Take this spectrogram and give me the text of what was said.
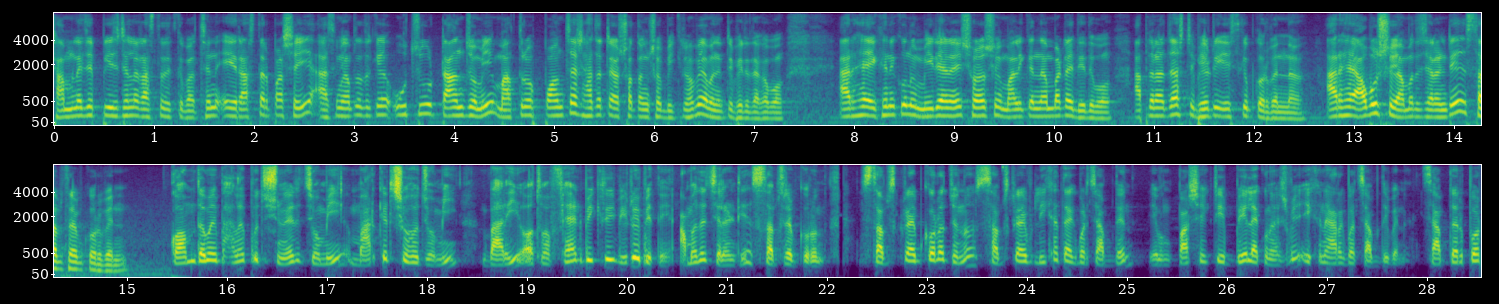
সামনে যে পিচ ঢালা রাস্তা দেখতে পাচ্ছেন, এই রাস্তার পাশেই আজকে আমি আপনাদেরকে উঁচু টান জমি মাত্র পঞ্চাশ হাজার টাকা শতাংশ বিক্রি হবে এমন একটি ভিডিও দেখাবো। আর হ্যাঁ এখানে কোনো মিডিয়া নেই, সরাসরি মালিকের নাম্বারটাই দিয়ে দেবো। আপনারা জাস্ট ভিডিওটি স্কিপ করবেন না। আর হ্যাঁ অবশ্যই আমাদের চ্যানেলটি সাবস্ক্রাইব করবেন। কম দামে ভালো পজিশনের জমি মার্কেট সহ জমি, বাড়ি অথবা ফ্ল্যাট বিক্রির ভিডিও পেতে আমাদের চ্যানেলটি সাবস্ক্রাইব করুন। সাবস্ক্রাইব করার জন্য সাবস্ক্রাইব লিখাতে একবার চাপ দেন এবং পাশে একটি বেল এখন আসবে, এখানে আরেকবার চাপ দেবেন। চাপ দেওয়ার পর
